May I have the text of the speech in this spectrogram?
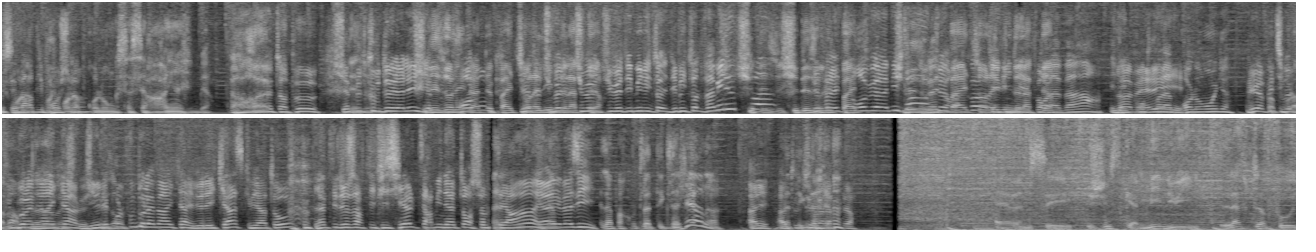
C'est mardi la- prochain. la prolongue, ça sert à rien, Gilbert. Arrête un peu. Il n'y a plus de. Coupe de la Ligue. Je suis de désolé, de pas être sur la Tu ligne veux- de tu veux, tu veux des minutes de 20 minutes, toi je suis désolé de les pas être, à la je suis mi-temps, désolé tu de sur les est pour la VAR, il est contre la prolongue. Lui, en fait, il veut le pour la football. Non, non, américain. Il est pour le football américain. Il veut des casques bientôt, l'intelligence artificielle, Terminator sur le terrain. Et allez, vas-y. Là, par contre, là, t'exagères, là. Allez, à tout de suite. RMC jusqu'à minuit. L'afterfoot.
